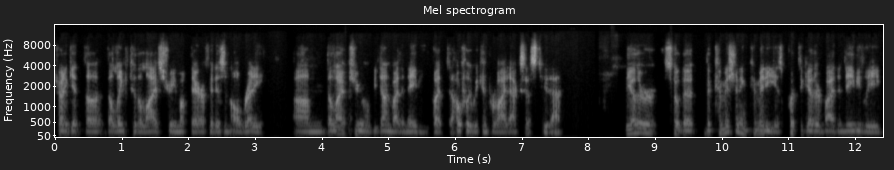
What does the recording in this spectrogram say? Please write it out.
try to get the the link to the live stream up there if it isn't already. Um, the live stream will be done by the Navy, but hopefully we can provide access to that. The other, so the the commissioning committee is put together by the Navy League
